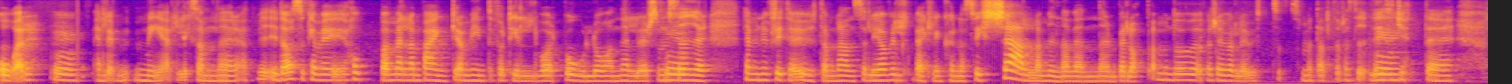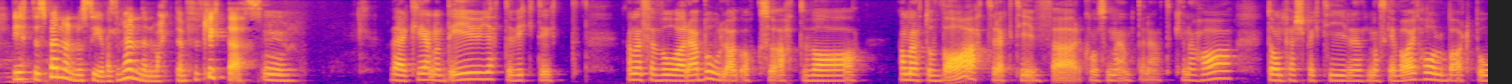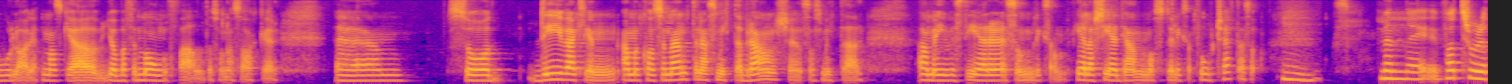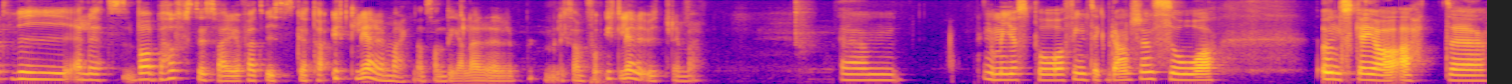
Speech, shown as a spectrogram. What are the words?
år. Mm. Eller mer. Liksom, när, att vi, idag så kan vi hoppa mellan banker om vi inte får till vårt bolån. Eller som du mm. säger, nej men nu flyttar jag utomlands eller jag vill verkligen kunna swisha alla mina vänner belopp. Ja, men då Revolut som ett alternativ. Mm. Det, är mm. jätte, det är jättespännande att se vad som händer när makten förflyttas. Mm. Verkligen, och det är ju jätteviktigt ja, för våra bolag också att vara ja, att då vara attraktiv för konsumenterna. Att kunna ha de perspektiven, att man ska vara ett hållbart bolag, att man ska jobba för mångfald och sådana saker. Um, så det är verkligen ja, konsumenterna smittar branschen som smittar ja, investerare som liksom, hela kedjan måste liksom fortsätta så. Mm. Men eh, vad tror du att vi, eller vad behövs det i Sverige för att vi ska ta ytterligare marknadsandelar eller liksom få ytterligare utrymme? Um, men just på fintechbranschen så önskar jag att eh,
